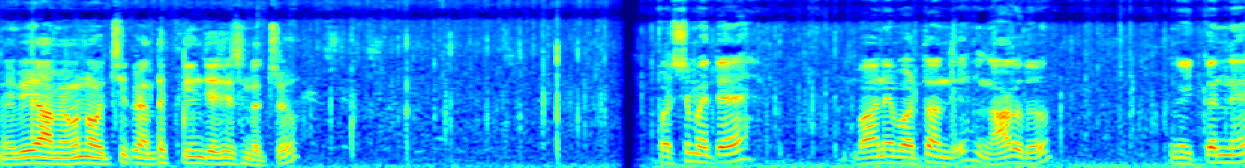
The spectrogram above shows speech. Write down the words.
మేబీ ఆమె ఏమన్నా వచ్చి ఇక్కడ అంతా క్లీన్ చేసేసి ఉండొచ్చు. వర్షం అయితే బాగానే పడుతుంది ఇంక ఆగదు. ఇంకా ఇక్కడనే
